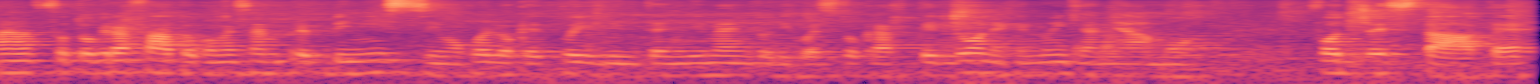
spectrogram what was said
ha fotografato come sempre benissimo quello che è poi l'intendimento di questo cartellone che noi chiamiamo Foggia Estate,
